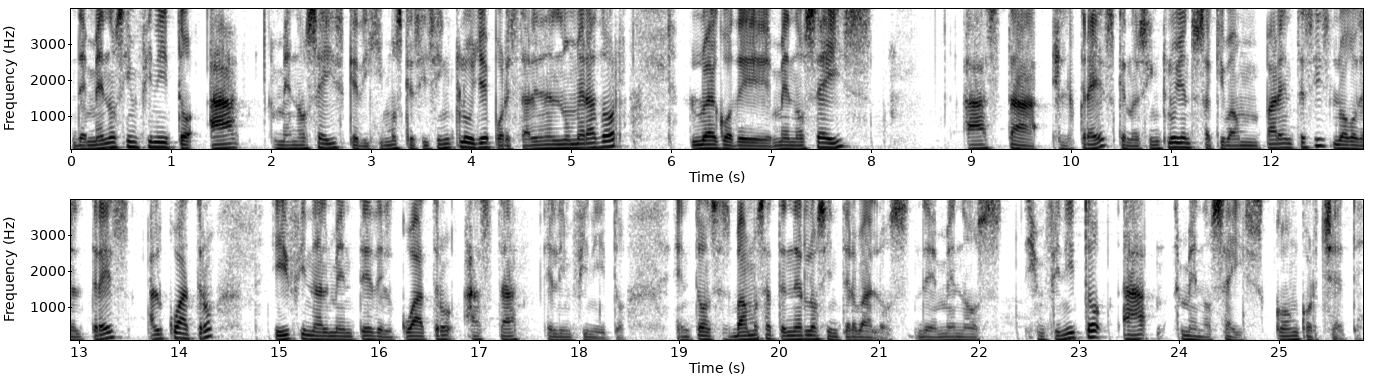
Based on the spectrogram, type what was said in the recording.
De menos infinito a menos 6, que dijimos que sí se incluye por estar en el numerador. Luego de menos 6 hasta el 3, que no se incluye, entonces aquí va un paréntesis. Luego del 3 al 4 y finalmente del 4 hasta el infinito. Entonces vamos a tener los intervalos de menos infinito a menos 6 con corchete.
